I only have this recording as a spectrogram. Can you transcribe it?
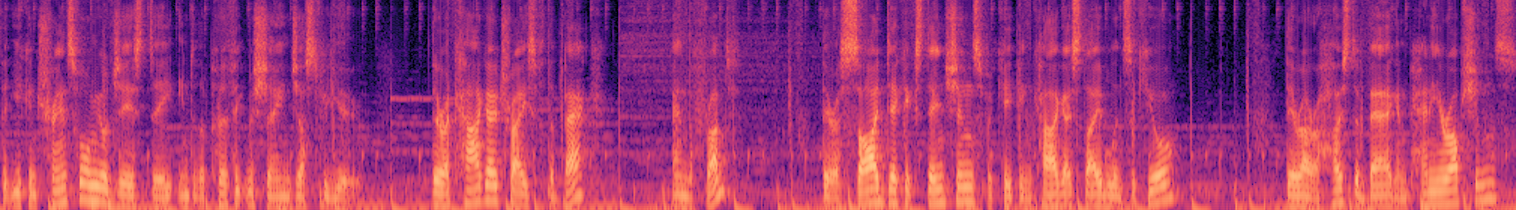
that you can transform your GSD into the perfect machine just for you. There are cargo trays for the back and the front. There are side deck extensions for keeping cargo stable and secure. There are a host of bag and pannier options.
